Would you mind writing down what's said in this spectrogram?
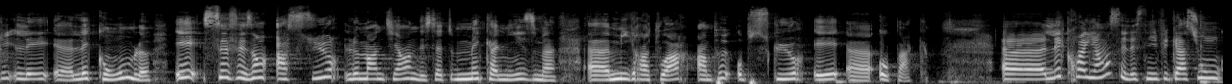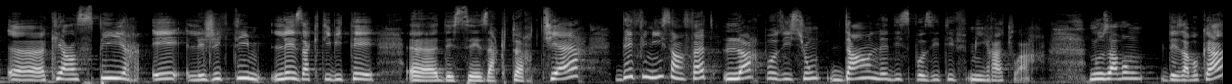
les, euh, les comblent et ce faisant assure le maintien de ce mécanisme euh, migratoire un peu obscur et euh, opaque. les croyances et les significations qui inspirent et légitiment les activités de ces acteurs tiers définissent en fait leur position dans les dispositifs migratoires. Nous avons des avocats,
